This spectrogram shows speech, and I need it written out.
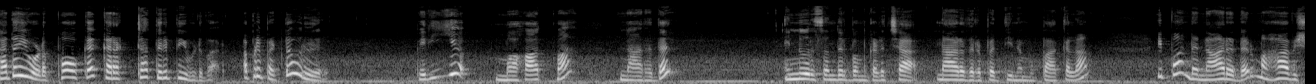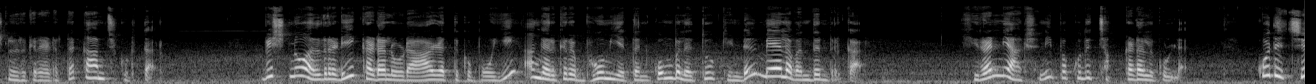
கதையோட போக்கை கரெக்டாக திருப்பி விடுவார். அப்படிப்பட்ட ஒரு பெரிய மகாத்மா நாரதர். இன்னொரு சந்தர்ப்பம் கிடைச்சா நாரதரை பற்றி நம்ம பார்க்கலாம். இப்போ அந்த நாரதர் மகாவிஷ்ணு இருக்கிற இடத்த காமிச்சு கொடுத்தார். விஷ்ணு ஆல்ரெடி கடலோட ஆழத்துக்கு போய் அங்கே இருக்கிற பூமியை தன் கொம்பில் தூக்கிண்டு மேலே வந்துன்னு இருக்கார் ஹிரண்யாக்ஷன் இப்போ குதிச்சான் கடலுக்குள்ளே. குதிச்சு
